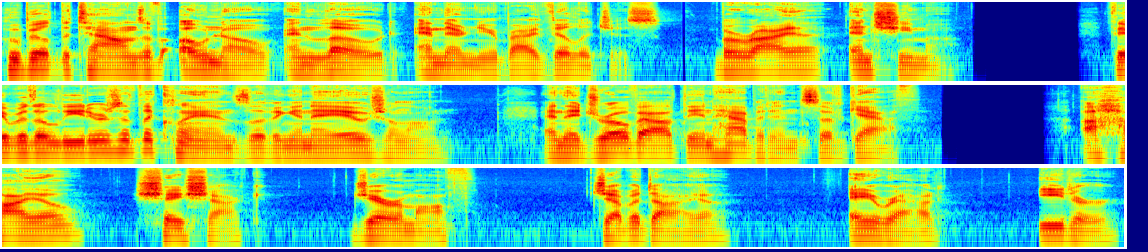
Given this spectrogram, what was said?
who built the towns of Ono and Lod and their nearby villages, Beriah and Shema. They were the leaders of the clans living in Aijalon, and they drove out the inhabitants of Gath. Ahio, Shashak, Jeremoth, Jebediah, Arad, Eder,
